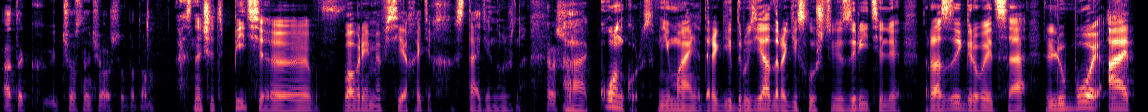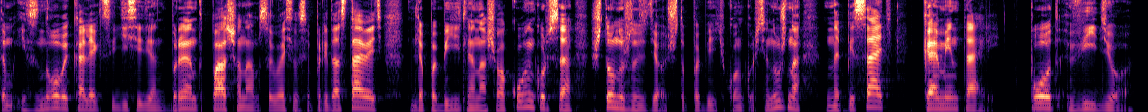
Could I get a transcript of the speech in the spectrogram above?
А так что сначала, что потом? Значит, пить э, во время всех этих стадий нужно. Хорошо. А, конкурс, внимание, дорогие друзья, дорогие слушатели, зрители, разыгрывается любой айтем из новой коллекции Dissident Brand. Паша нам согласился предоставить для победителя нашего конкурса. Что нужно сделать, чтобы победить в конкурсе? Нужно написать комментарий под видео.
